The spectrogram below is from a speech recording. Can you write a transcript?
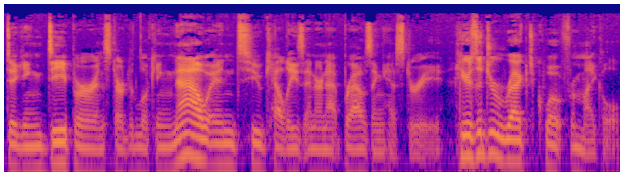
digging deeper and started looking now into Kelly's internet browsing history. Here's a direct quote from Michael.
